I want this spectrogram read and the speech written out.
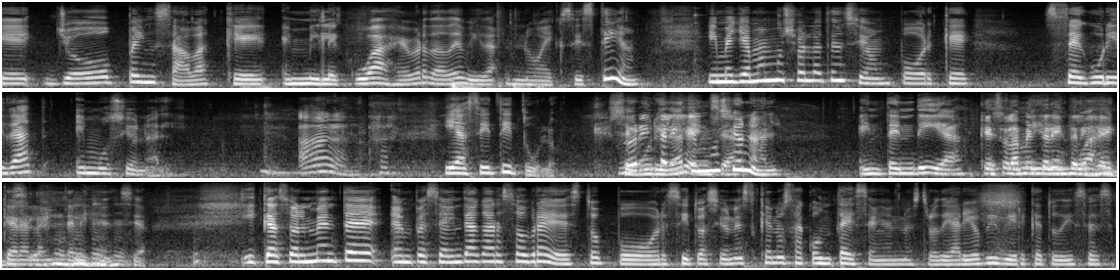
que yo pensaba que en mi lenguaje, ¿verdad?, de vida no existían. Y me llama mucho la atención porque seguridad emocional. Ah. Y así titulo. seguridad emocional. Entendía que solamente era inteligencia. que era la inteligencia. Y casualmente empecé a indagar sobre esto por situaciones que nos acontecen en nuestro diario vivir que tú dices,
